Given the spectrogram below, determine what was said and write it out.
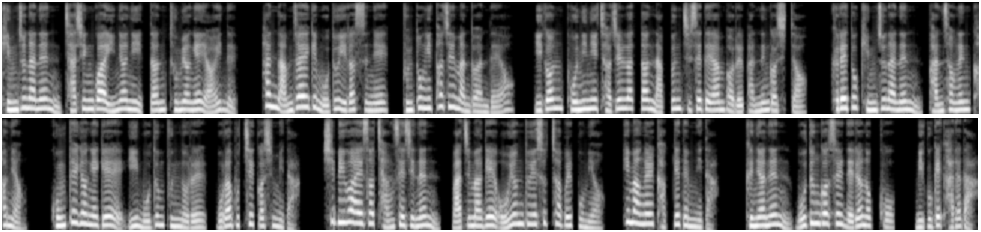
김준하는 자신과 인연이 있던 두 명의 여인을 한 남자에게 모두 잃었으니 분통이 터질 만도 한데요. 이건 본인이 저질렀던 나쁜 짓에 대한 벌을 받는 것이죠. 그래도 김준하는 반성은커녕 공태경에게 이 모든 분노를 몰아붙일 것입니다. 12화에서 장세진은 마지막에 오연두의 수첩을 보며 희망을 갖게 됩니다. 그녀는 모든 것을 내려놓고 미국에 가려다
